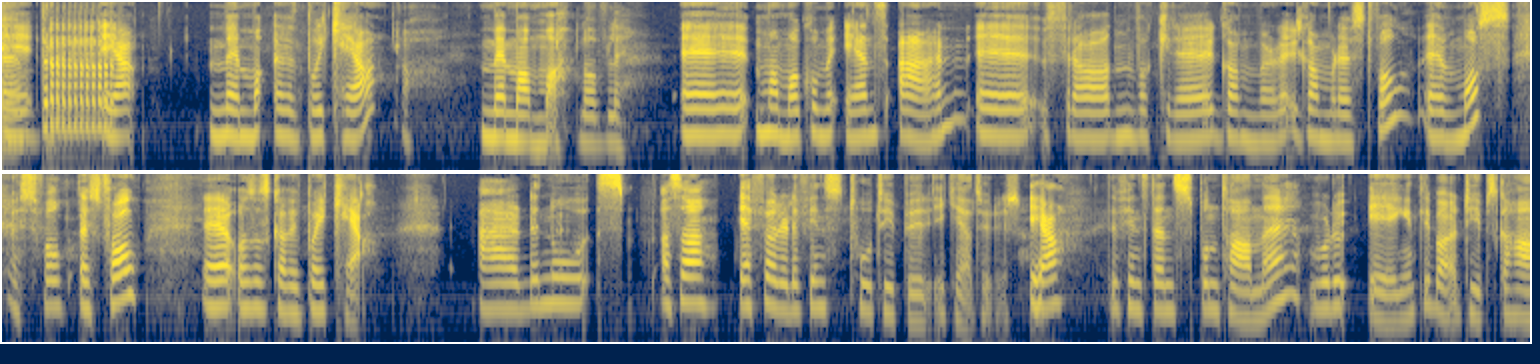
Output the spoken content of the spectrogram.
Eh, ja, med, eh, på Ikea. Med mamma. Lovely. Eh, mamma kommer ens ærend eh, fra den vakre gamle, gamle Østfold. Eh, Moss. Østfold. Østfold. Eh, og så skal vi på Ikea. Er det noe Altså, jeg føler det fins to typer Ikea-turer. Ja. Det fins den spontane, hvor du egentlig bare typ skal ha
